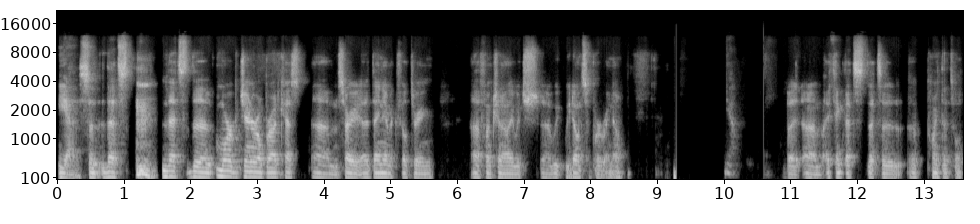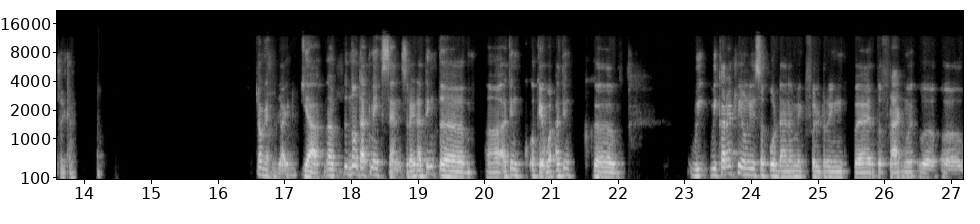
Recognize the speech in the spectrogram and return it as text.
Yeah, so that's that's the more general broadcast. Um, sorry, uh, dynamic filtering uh, functionality, which uh, we, we don't support right now. Yeah. but um, I think that's that's a, a point that's well taken. Okay. Right. Yeah. No, no, that makes sense, right? I think the uh, I think okay. What I think uh, we we currently only support dynamic filtering where the fragment uh, uh,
